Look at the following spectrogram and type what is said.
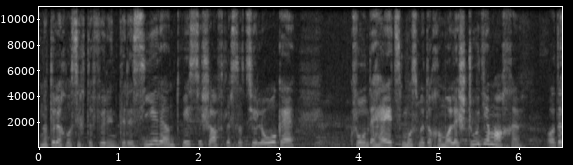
natürlich, die sich dafür interessieren, und Wissenschaftler, Soziologen, gefunden, hey, jetzt muss man doch einmal eine Studie machen, oder,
